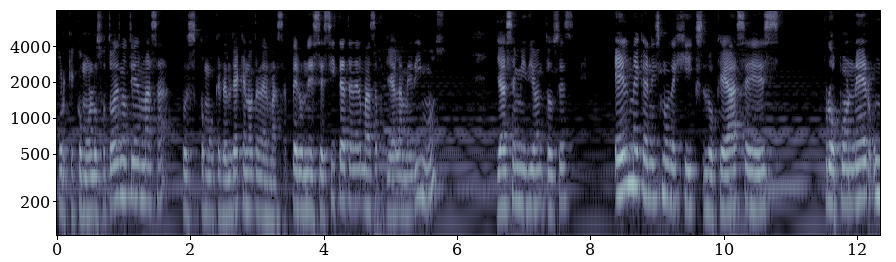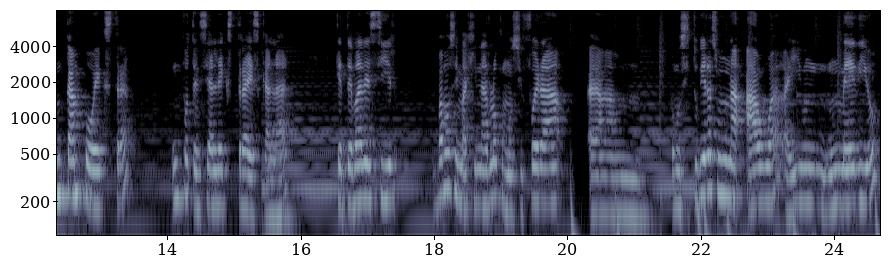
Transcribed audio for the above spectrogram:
porque como los fotones no tienen masa, pues como que tendría que no tener masa, pero necesita tener masa porque ya la medimos, ya se midió, entonces el mecanismo de Higgs lo que hace es proponer un campo extra, un potencial extra escalar, que te va a decir, vamos a imaginarlo como si fuera, como si tuvieras una agua, ahí un, un medio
